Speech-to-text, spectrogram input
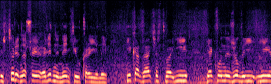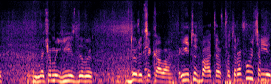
історію нашої рідної неньки України. І казачество, і як вони жили, і на чому їздили. Дуже цікаво. І тут багато фотографуються. І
